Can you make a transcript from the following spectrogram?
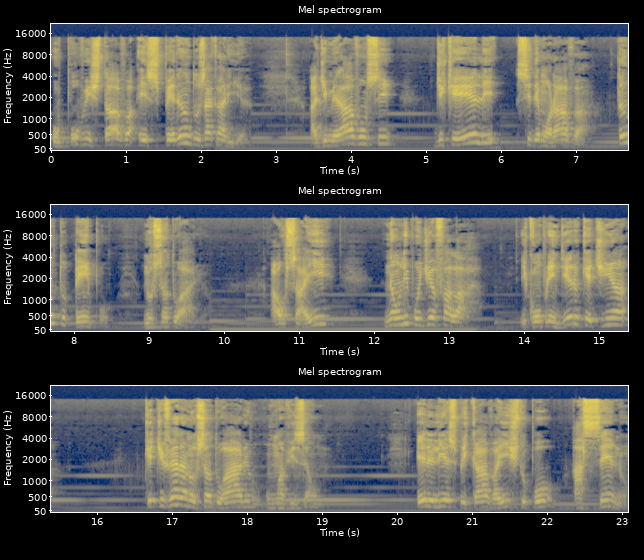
o povo estava esperando Zacarias. Admiravam-se de que ele se demorava tanto tempo no santuário. Ao sair, não lhe podia falar e compreenderam que tinha que tivera no santuário uma visão. Ele lhe explicava isto por aceno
